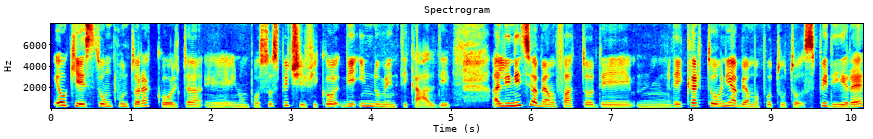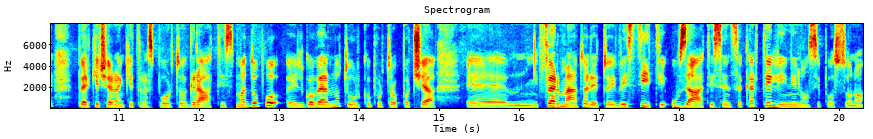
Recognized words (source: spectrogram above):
e ho chiesto un punto raccolta eh, in un posto specifico di indumenti caldi. All'inizio abbiamo fatto dei, mh, dei cartoni, abbiamo potuto spedire perché c'era anche trasporto gratis ma dopo il governo turco purtroppo ci ha ehm, fermato, ha detto i vestiti usati senza cartellini non si possono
